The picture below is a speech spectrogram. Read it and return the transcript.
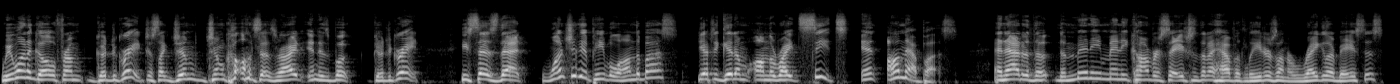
We want to go from good to great, just like Jim Jim Collins says, right, in his book, Good to Great. He says that once you get people on the bus, you have to get them on the right seats in, on that bus. And out of the, the many, many conversations that I have with leaders on a regular basis,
